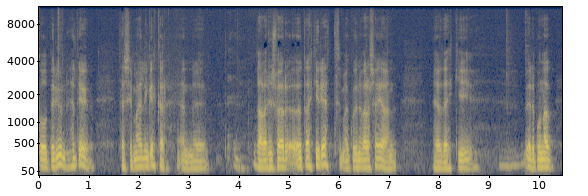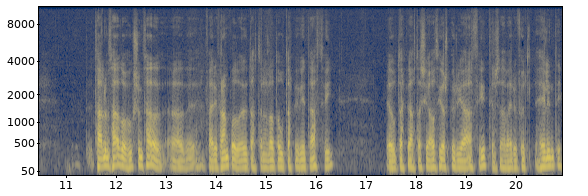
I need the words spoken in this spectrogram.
góð byrjun held ég þessi mæling ykkar. En uh, það var hins vegar auðvitað ekki rétt sem að Guðni var að segja. En hefði ekki verið búin að tala um það og hugsa um það að, að fara í frambóð og auðvitað aftur að láta útarpið vita af því. Eða útarpið átt að sé á því að spurja af því til þess að það væri full heilindi.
